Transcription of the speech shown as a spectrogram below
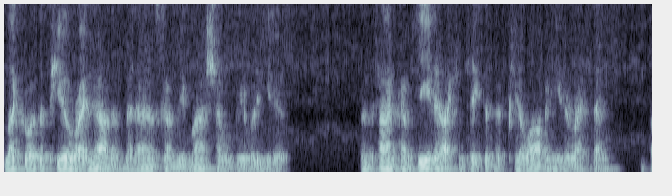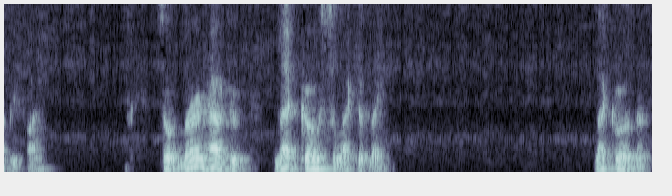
let go of the peel right now, the banana is going to be mush. I won't be able to eat it. When the time comes to eat it, I can take the peel off and eat it right then. I'll be fine. So learn how to let go selectively. Let go of the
